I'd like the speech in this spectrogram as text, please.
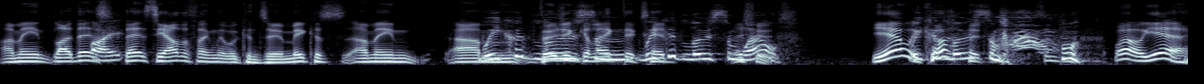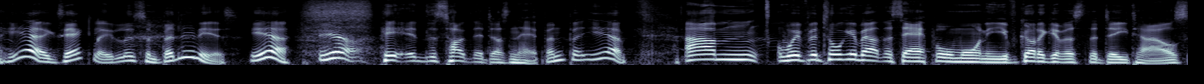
I mean, like that's I- that's the other thing that would concern me because I mean, um, we could Virgin lose some. We could lose some issues. wealth. Yeah, we, We could lose some. Well, yeah, yeah, exactly. Lose some billionaires. Yeah. Yeah. He, let's hope that doesn't happen. But yeah. Um, we've been talking about this app all morning. You've got to give us the details.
